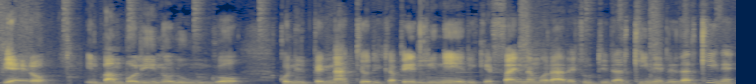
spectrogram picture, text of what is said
Piero, il bambolino lungo con il pennacchio di capelli neri che fa innamorare tutti i darchini e le darchine,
